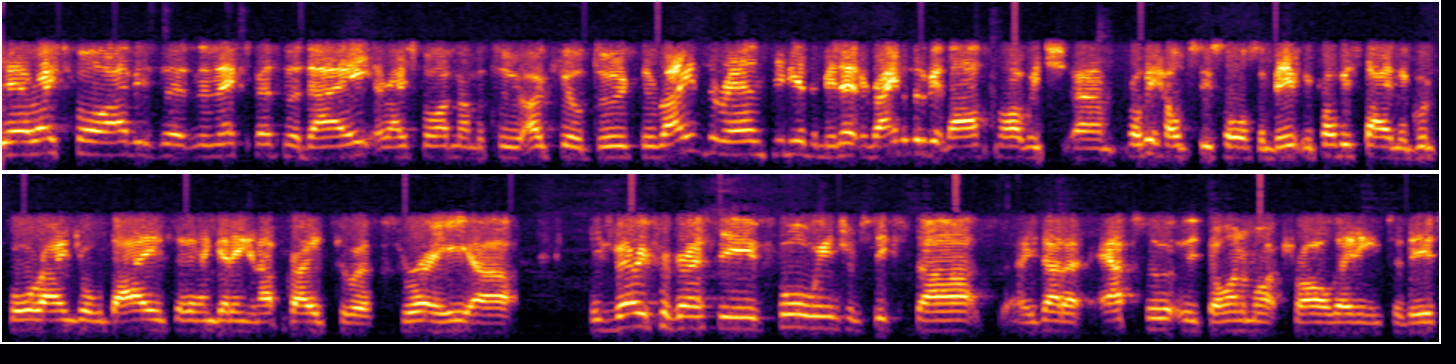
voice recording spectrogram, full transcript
Yeah, race five is the, the next best of the day. Race five, number two, Oakfield Duke. The rain's around Sydney at the minute. It rained a little bit last night, which um, probably helps this horse a bit. We probably stay in the good four range all day instead of then getting an upgrade to a three. Uh, he's very progressive, four wins from six starts. He's had an absolutely dynamite trial leading into this.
